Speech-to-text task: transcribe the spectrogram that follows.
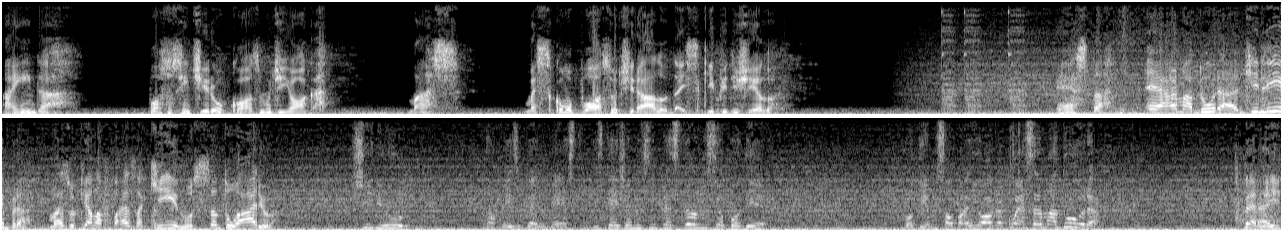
Ainda posso sentir o cosmo de Yoga. Mas. Mas como posso tirá-lo da esquife de gelo? Esta é a armadura de Libra, mas o que ela faz aqui no santuário? Shiryu, talvez o velho mestre esteja nos emprestando seu poder. Podemos salvar Yoga com essa armadura. Espera aí.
